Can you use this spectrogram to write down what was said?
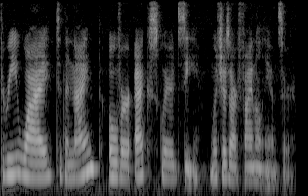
3y to the ninth over x squared z, which is our final answer.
